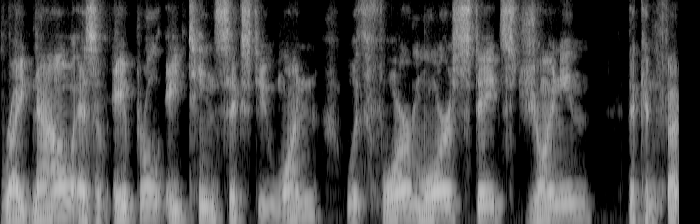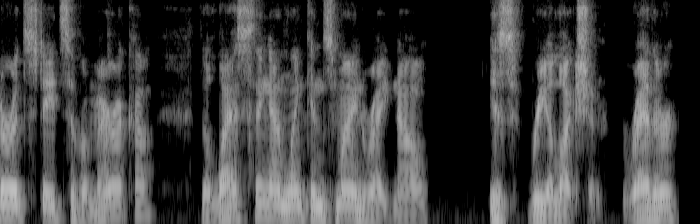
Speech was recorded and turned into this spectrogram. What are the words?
Right now, as of April 1861, with four more states joining the Confederate States of America, the last thing on Lincoln's mind right now is reelection. Rather,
